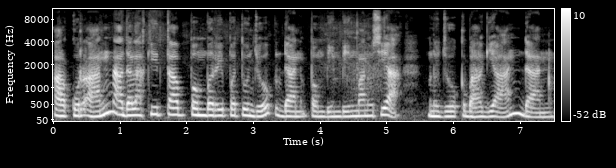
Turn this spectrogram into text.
Al-Quran adalah kitab pemberi petunjuk dan pembimbing manusia menuju kebahagiaan dan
